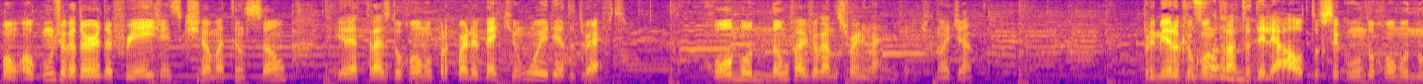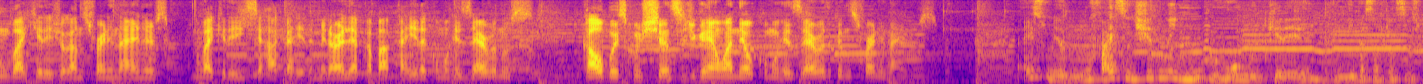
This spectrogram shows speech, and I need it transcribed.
Bom, algum jogador da Free Agents que chama a atenção, ele é atrás do Romo para quarterback 1 ou ele é do draft? Romo não vai jogar nos 49ers, gente, não adianta. Primeiro que o contrato 49ers. dele é alto, segundo, o Romo não vai querer jogar nos 49ers, não vai querer encerrar a carreira. É Melhor ele acabar a carreira como reserva nos Cowboys com chance de ganhar um anel como reserva do que nos 49ers. É isso mesmo, não faz sentido nenhum pro Romo querer ir pra São Francisco.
